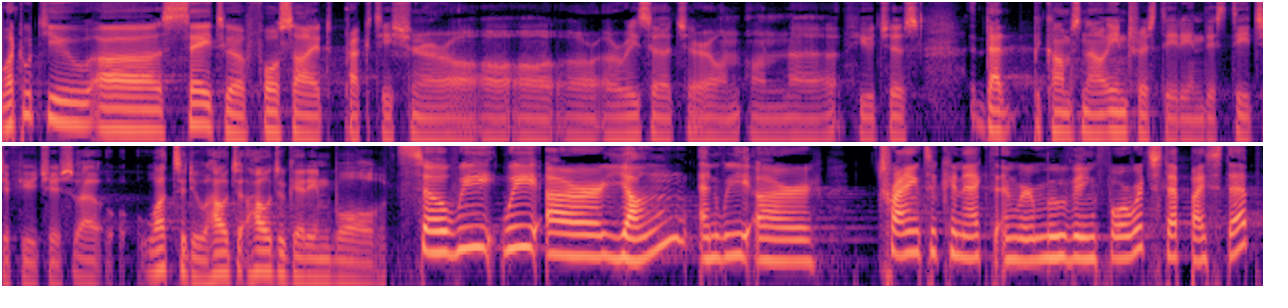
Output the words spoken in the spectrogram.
What would you uh, say to a foresight practitioner or, or, or a researcher on, on uh, futures that becomes now interested in this teacher futures? Uh, what to do? How to how to get involved? So we we are young and we are trying to connect and we're moving forward step by step.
